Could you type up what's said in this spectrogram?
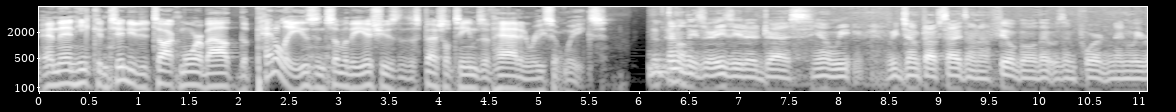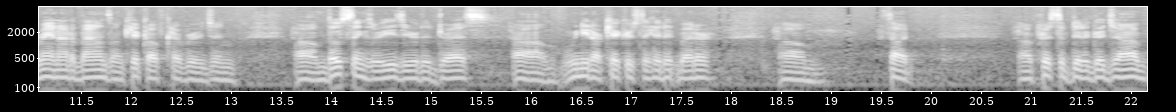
And then he continued to talk more about the penalties and some of the issues that the special teams have had in recent weeks. The penalties are easy to address. You know, we we jumped off sides on a field goal that was important, and we ran out of bounds on kickoff coverage, and um, those things are easier to address. Um, we need our kickers to hit it better. Um, I thought uh, Pristup did a good job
